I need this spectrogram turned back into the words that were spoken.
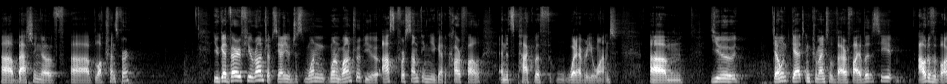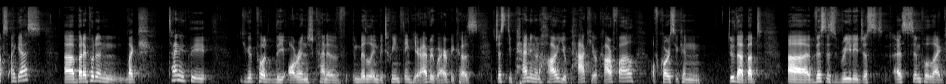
uh, batching of uh, block transfer. You get very few round trips. Yeah, you just one one round trip. You ask for something, you get a car file, and it's packed with whatever you want. Um, you don't get incremental verifiability out of the box, I guess. Uh, but I put in like technically you could put the orange kind of middle in between thing here everywhere because just depending on how you pack your car file, of course you can do that, but uh, this is really just as simple like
